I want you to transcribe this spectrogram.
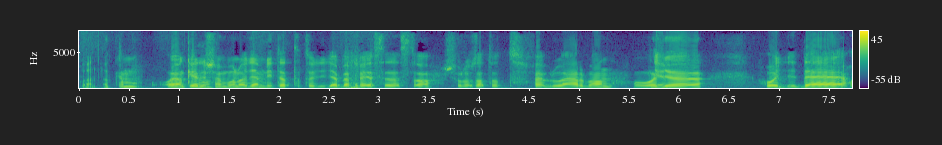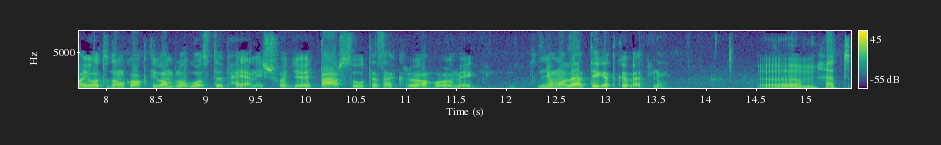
vannak. Nekem olyan kérdésem volna, hogy említetted, hogy ugye befejezted ezt a sorozatot februárban, hogy, ö, hogy de ha jól tudom, akkor aktívan blogolsz több helyen is, hogy egy pár szót ezekről, ahol még nyomon lehet téged követni. Öm, hát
